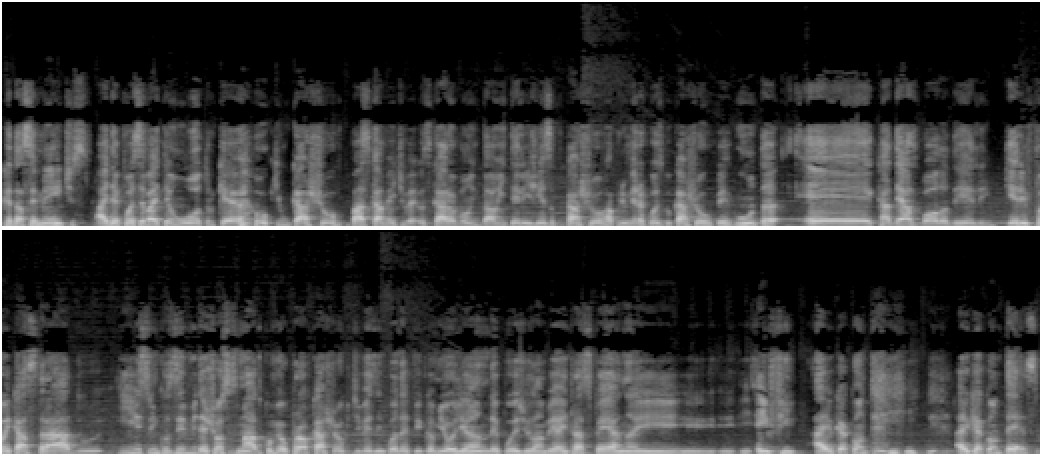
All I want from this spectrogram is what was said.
que é das sementes. Aí depois você vai ter um outro que é o que um cachorro. Basicamente, véio, os caras vão dar uma inteligência pro cachorro. A primeira coisa que o cachorro pergunta é cadê as bolas dele? Que ele foi castrado. E isso, inclusive, me deixou cismado com o meu próprio cachorro, que de vez em quando ele fica me olhando depois de lamber entre as pernas e, e enfim. Aí o que acontece? Aí o que acontece?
